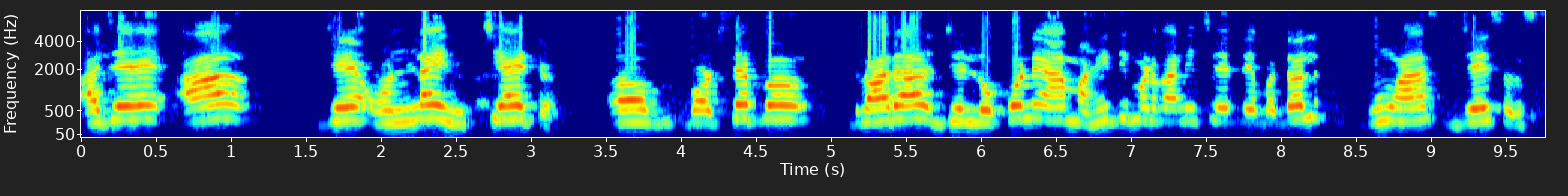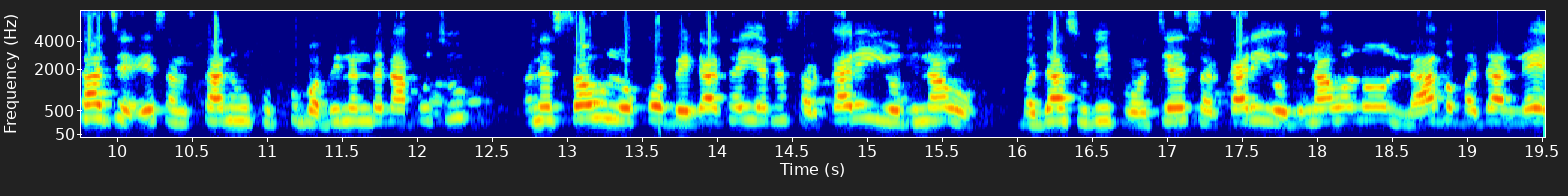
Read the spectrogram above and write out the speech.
આજે આ જે ઓનલાઈન ચેટ વોટ્સએપ દ્વારા જે લોકોને આ માહિતી મળવાની છે તે બદલ હું આ જે સંસ્થા છે, એ સંસ્થાને હું ખૂબ ખૂબ અભિનંદન આપું છું અને સૌ લોકો ભેગા થઈ અને સરકારી યોજનાઓ બધા સુધી પહોંચે, સરકારી યોજનાઓનો લાભ બધા લે.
